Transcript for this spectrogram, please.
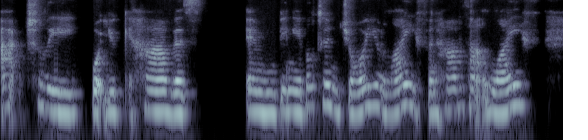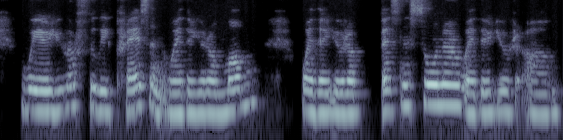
actually what you have is um, being able to enjoy your life and have that life where you are fully present whether you're a mum whether you're a business owner whether you're um,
